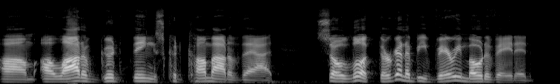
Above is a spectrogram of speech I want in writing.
Um, a lot of good things could come out of that. So look, they're going to be very motivated.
